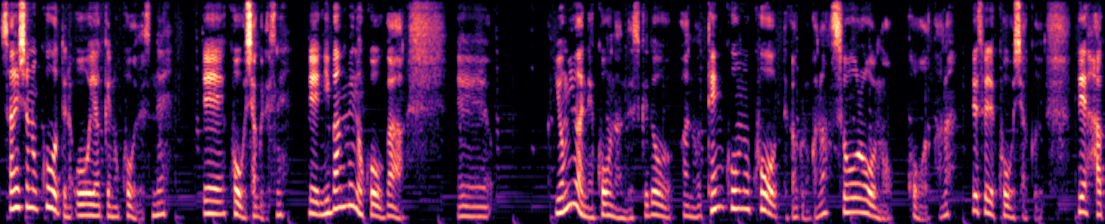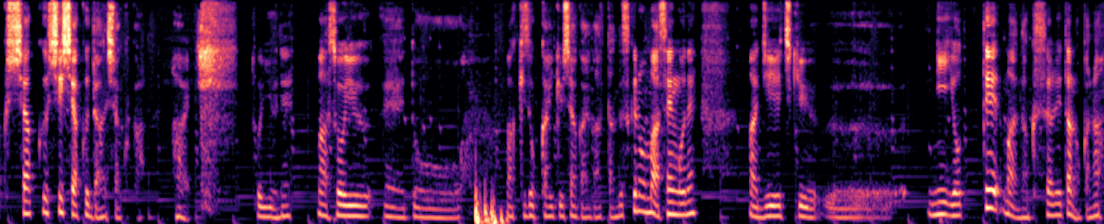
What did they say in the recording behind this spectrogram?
最初の公っていうのは公の公ですね。で、公爵ですね。で、2番目の公が、えー、読みはね、公なんですけど、あの、天候の公って書くのかな？早漏の公かな？で、それで公爵。で、伯爵、子爵、男爵か。はい。というね、まあそういう、えっ、ー、と、まあ貴族階級社会があったんですけど、まあ戦後ね、まあ、GHQ によって、まあ、なくされたのかな。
